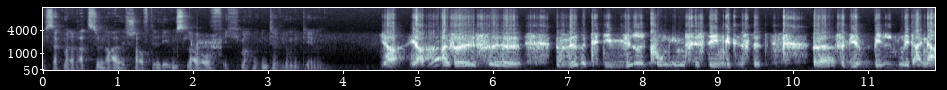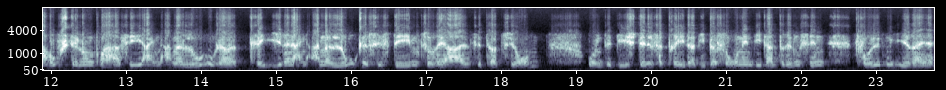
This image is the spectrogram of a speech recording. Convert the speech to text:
ich sag mal, rational, ich schaue auf den Lebenslauf, ich mache ein Interview mit dem. Ja, ja, also es äh, wird die Wirkung im System getestet. Also wir bilden mit einer Aufstellung quasi ein analog oder kreieren ein analoges System zur realen Situation. Und die Stellvertreter, die Personen, die da drin sind, folgen ihrer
